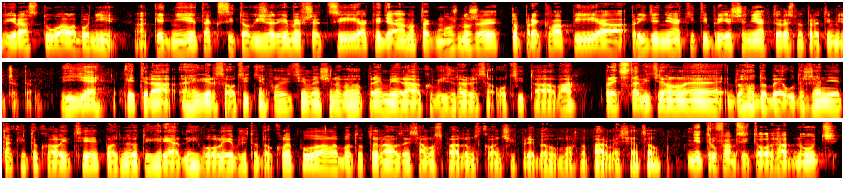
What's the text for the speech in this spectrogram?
vyrastú, alebo nie. A keď nie, tak si to vyžerieme všetci a keď áno, tak možno, že to prekvapí a príde nejaký typ riešenia, ktoré sme predtým nečakali. Je, keď teda Heger sa ocitne v pozícii menšinového premiéra, ako vyzerá, že sa ocitáva, predstaviteľné dlhodobé udržanie takejto koalície, povedzme do tých riadnych volieb, že to doklepú, alebo toto naozaj samospádom skončí v priebehu možno pár mesiacov? Netrúfam si to odhadnúť.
